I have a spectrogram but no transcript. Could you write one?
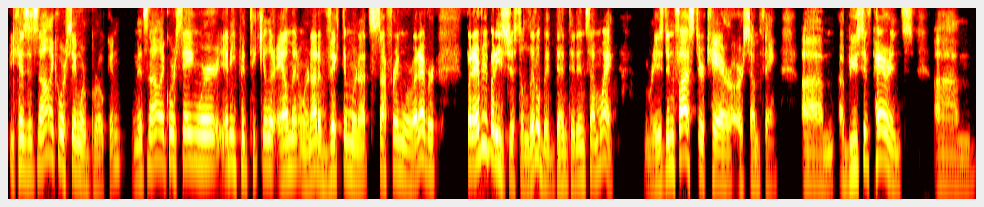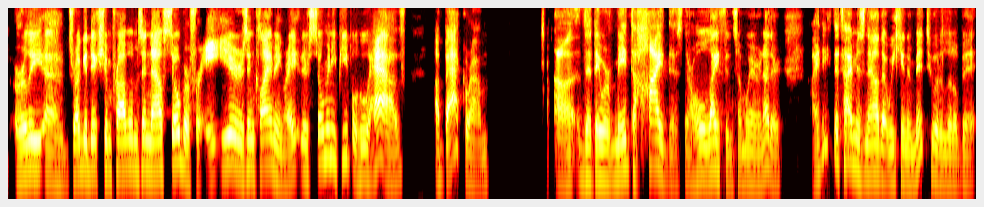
because it's not like we're saying we're broken and it's not like we're saying we're any particular ailment we're not a victim we're not suffering or whatever but everybody's just a little bit dented in some way raised in foster care or something. Um, abusive parents um, early uh, drug addiction problems and now sober for eight years and climbing right? There's so many people who have a background uh, that they were made to hide this their whole life in some way or another. I think the time is now that we can admit to it a little bit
